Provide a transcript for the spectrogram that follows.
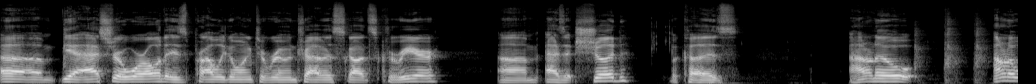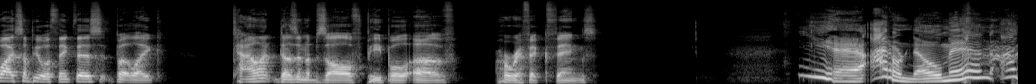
um, yeah, Astroworld is probably going to ruin Travis Scott's career, um, as it should, because I don't know, I don't know why some people think this, but like, talent doesn't absolve people of horrific things. Yeah, I don't know, man. I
